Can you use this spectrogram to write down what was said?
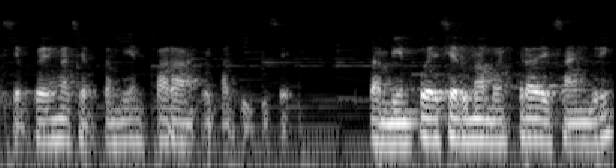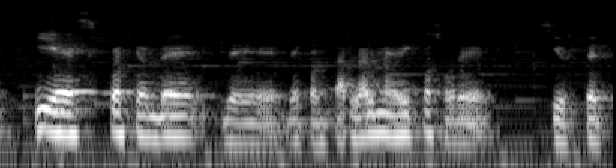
se pueden hacer también para hepatitis C también puede ser una muestra de sangre. Y es cuestión de, contarle al médico sobre si usted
